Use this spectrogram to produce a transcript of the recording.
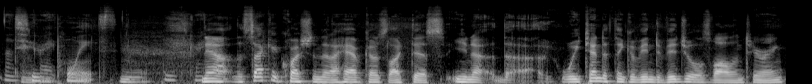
That's two great. points. That's great. Now, the second question that I have goes like this. You know, the, we tend to think of individuals volunteering,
